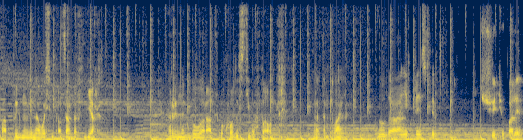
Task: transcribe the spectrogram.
подпрыгнули на 8% вверх. Рынок был рад уходу Стива Балмера в этом плане. Ну да, они, в принципе, чуть-чуть упали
